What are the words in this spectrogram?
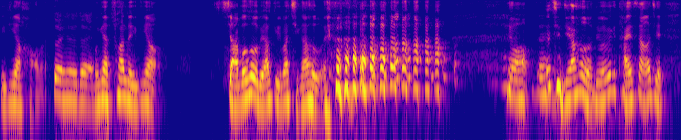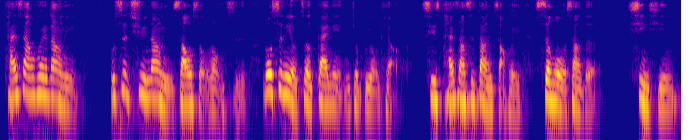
一定要好诶，对对对，我讲穿的一定要，下不好不要紧，要穿较好诶，哈哈哈哈哈哈，对。哦，要穿较好，对吧？那个台上，而且台上会让你，不是去让你搔首弄姿，若是你有这个概念，你就不用跳了，其实台上是让你找回生活上的信心，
